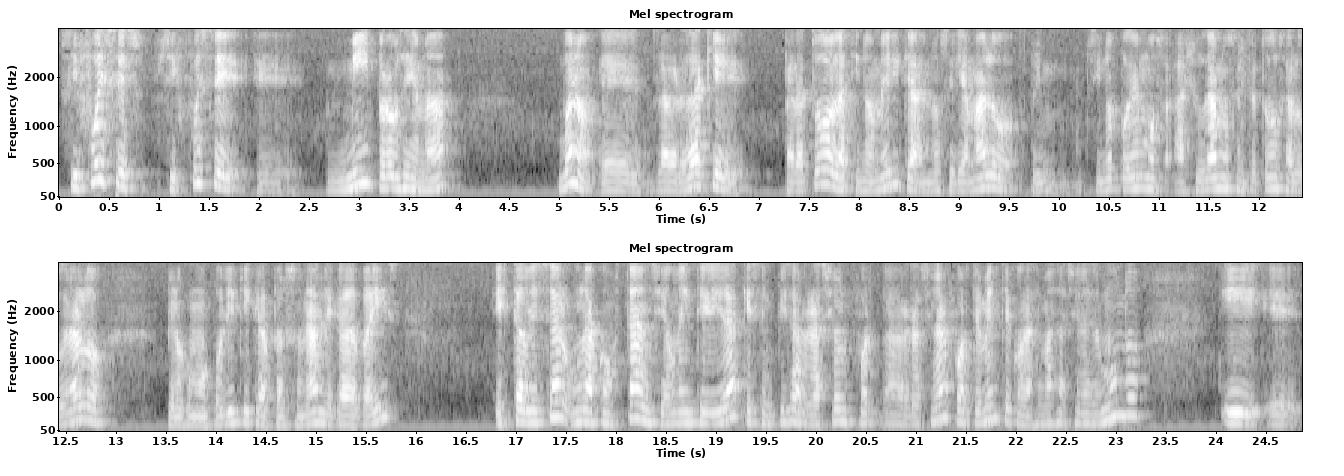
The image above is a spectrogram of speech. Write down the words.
si fuese, si fuese mi problema, bueno, la verdad que para toda Latinoamérica no sería malo si no podemos ayudarnos entre todos a lograrlo, pero como política personal de cada país, establecer una constancia, una integridad que se empieza a, relacionar fuertemente con las demás naciones del mundo y eh,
